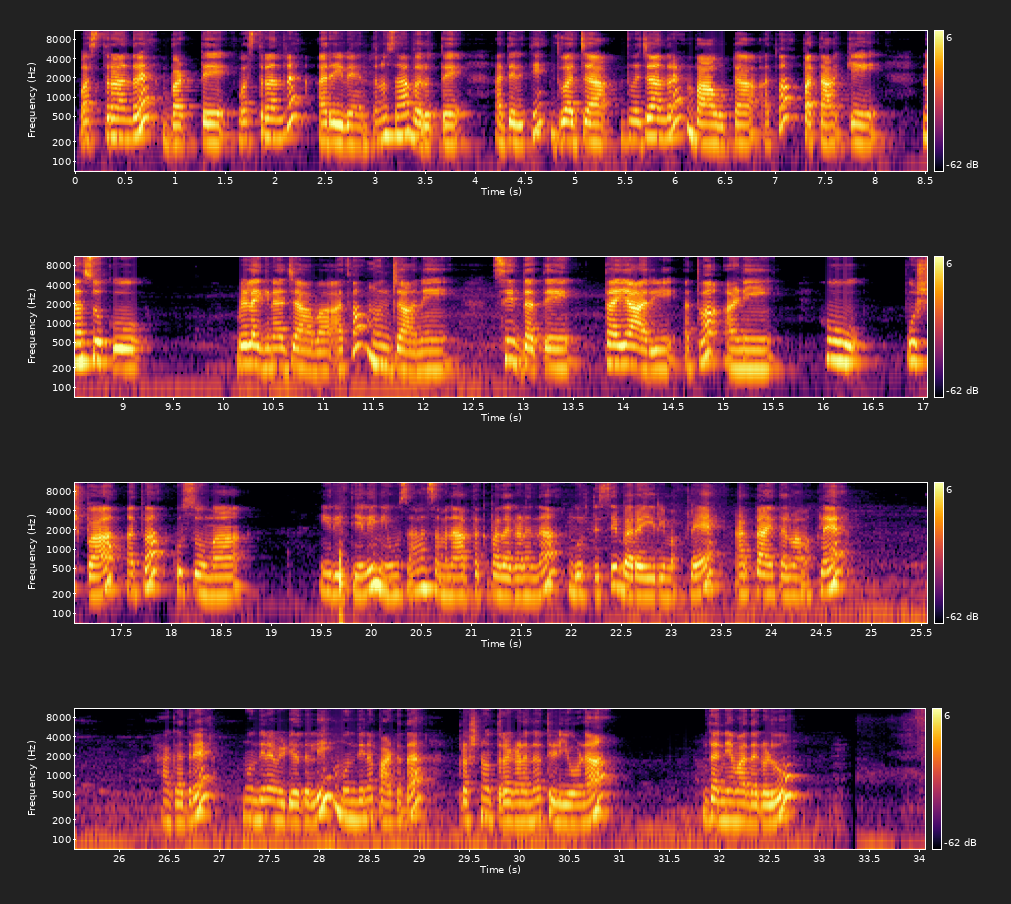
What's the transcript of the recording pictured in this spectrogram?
ವಸ್ತ್ರ ಅಂದರೆ ಬಟ್ಟೆ. ವಸ್ತ್ರ ಅಂದರೆ ಅರಿವೆ ಅಂತಲೂ ಸಹ ಬರುತ್ತೆ. ಅದೇ ರೀತಿ ಧ್ವಜ ಧ್ವಜ ಅಂದರೆ ಬಾವುಟ ಅಥವಾ ಪತಾಕೆ, ನಸುಕು, ಬೆಳಗಿನ ಜಾವ ಅಥವಾ ಮುಂಜಾನೆ, ಸಿದ್ಧತೆ, ತಯಾರಿ ಅಥವಾ ಅಣಿ, ಹೂ, ಪುಷ್ಪ ಅಥವಾ ಕುಸುಮ. ಈ ರೀತಿಯಲ್ಲಿ ನೀವು ಸಹ ಸಮನಾರ್ಥಕ ಪದಗಳನ್ನು ಗುರುತಿಸಿ ಬರೆಯಿರಿ ಮಕ್ಕಳೇ. ಅರ್ಥ ಆಯ್ತಲ್ವಾ ಮಕ್ಕಳೇ? ಹಾಗಾದರೆ ಮುಂದಿನ ವಿಡಿಯೋದಲ್ಲಿ ಮುಂದಿನ ಪಾಠದ ಪ್ರಶ್ನೋತ್ತರಗಳನ್ನು ತಿಳಿಯೋಣ. ಧನ್ಯವಾದಗಳು.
